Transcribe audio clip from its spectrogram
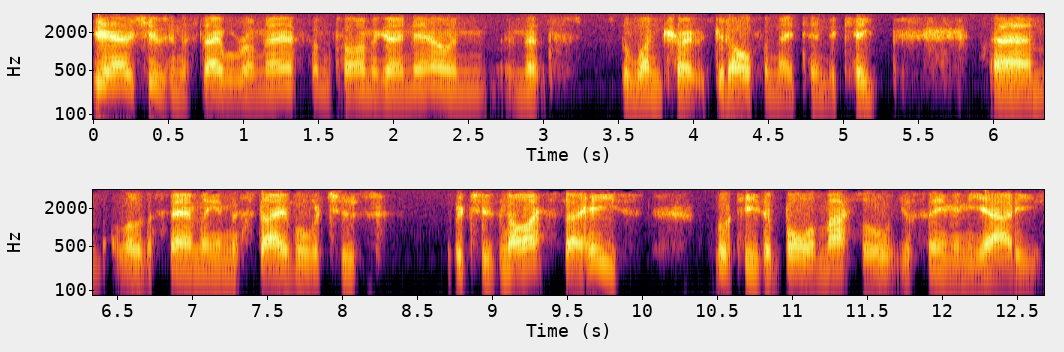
Yeah, she was in the stable Romnea some time ago now, and, and that's the one trait with Godolphin. They tend to keep um, a lot of the family in the stable, which is which is nice. So he's look, he's a ball of muscle. You'll see him in the yard. He's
